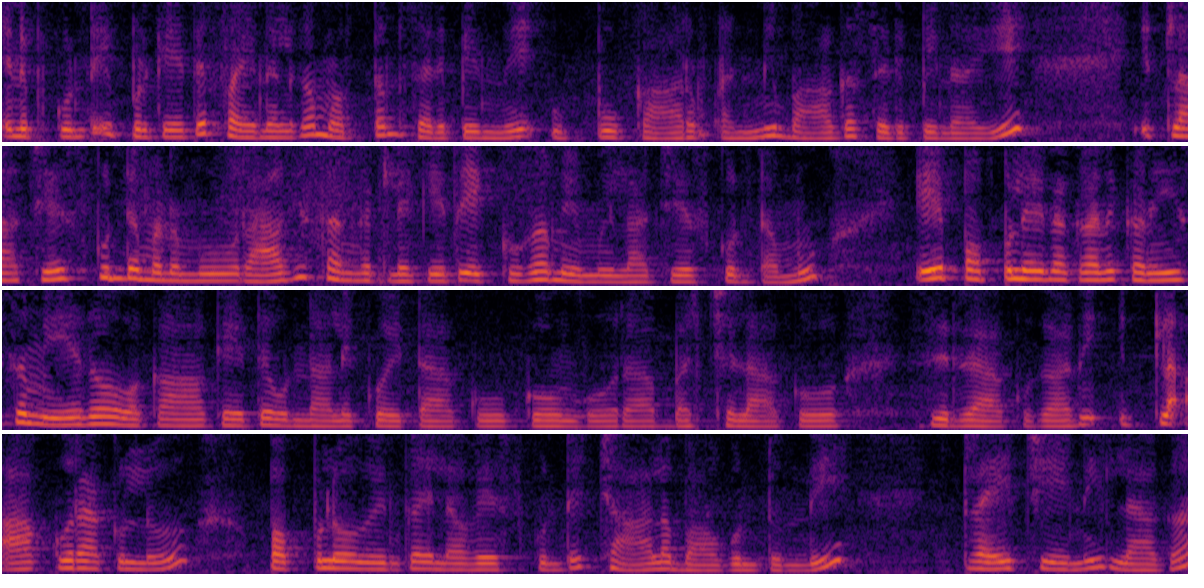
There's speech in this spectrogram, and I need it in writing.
ఎనుపుకుంటే ఇప్పటికైతే ఫైనల్గా మొత్తం సరిపోయింది. ఉప్పు కారం అన్నీ బాగా సరిపోయినాయి. ఇట్లా చేసుకుంటే మనము రాగి సంగట్లకైతే ఎక్కువగా మేము ఇలా చేసుకుంటాము. ఏ పప్పులైనా కానీ కనీసం ఏదో ఒక ఆకైతే ఉండాలి. కొయిటాకు గోంగూర బచ్చలాకు సిర్రాకు కానీ ఇట్లా ఆకురాకులు పప్పులో ఇంకా ఇలా వేసుకుంటే చాలా బాగుంటుంది. ట్రై చేయండి. ఇలాగా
